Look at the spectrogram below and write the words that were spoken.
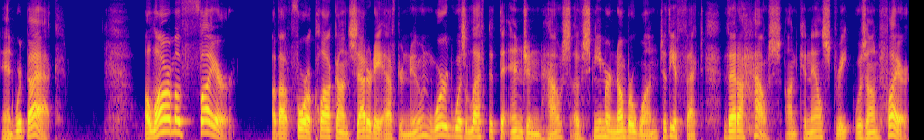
And we're back. Alarm of fire! About four o'clock on Saturday afternoon, word was left at the engine house of steamer number one to the effect that a house on Canal Street was on fire.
